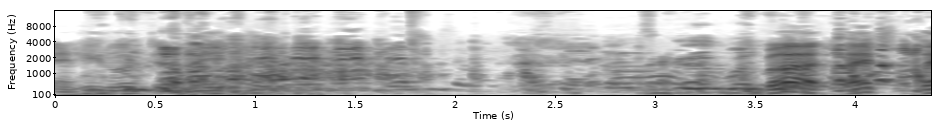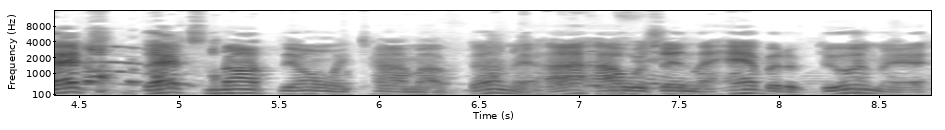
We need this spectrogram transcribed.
And he looked at me. but that's that's that's not the only time I've done that. I, I was in the habit of doing that,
